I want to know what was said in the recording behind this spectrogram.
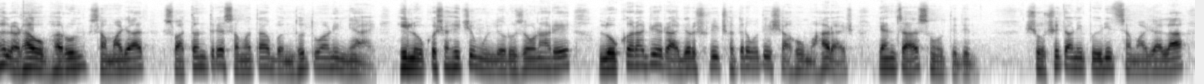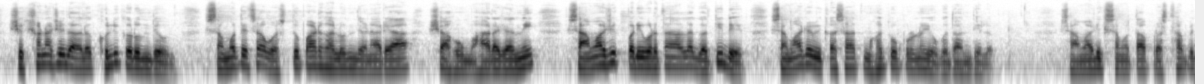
लढा उभारून समाजात स्वातंत्र्य समता बंधुत्व आणि न्याय ही लोकशाहीची मूल्य रुजवणारे लोकराजे राजर्श्री छत्रपती शाहू महाराज यांचा स्मृतिदिन. शोषित आणि पीडित समाजाला शिक्षणाची दारं खुली करून देऊन समतेचा वस्तुपाठ घालून देणाऱ्या शाहू महाराजांनी सामाजिक परिवर्तनाला गती देत समाज विकासात महत्त्वपूर्ण योगदान दिलं. सामाजिक समता प्रस्थापित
